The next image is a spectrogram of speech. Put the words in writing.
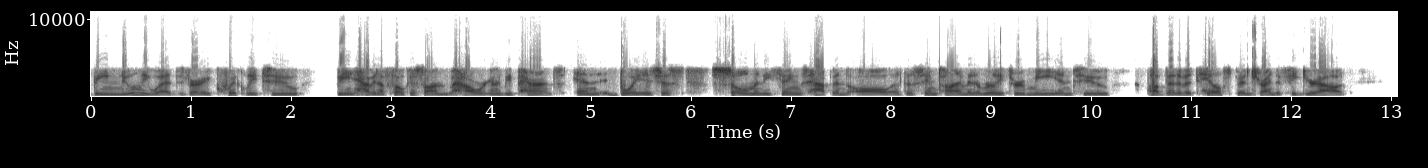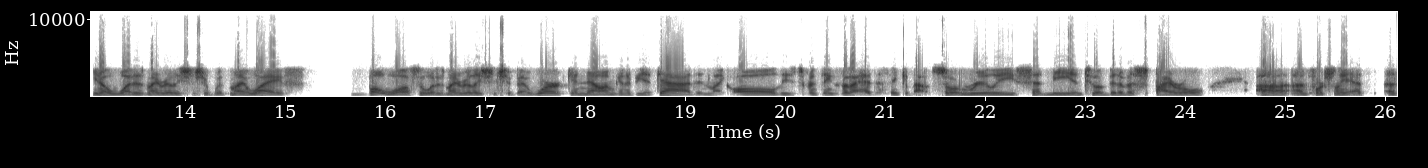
being newlyweds very quickly to being having a focus on how we're going to be parents. And boy, it's just so many things happened all at the same time. And it really threw me into a bit of a tailspin trying to figure out you know, what is my relationship with my wife, but also what is my relationship at work? And now I'm going to be a dad and like all these different things that I had to think about. So it really sent me into a bit of a spiral. Uh, unfortunately, at a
